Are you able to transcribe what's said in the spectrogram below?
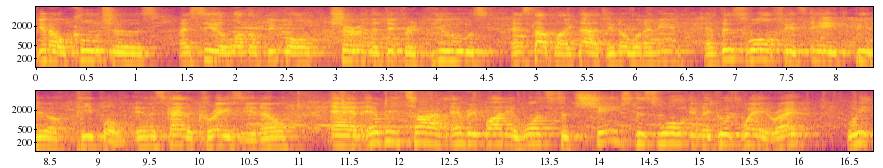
you know, cultures. I see a lot of people sharing the different views and stuff like that, you know what I mean? And this world feeds 8 billion people and it's kind of crazy, you know? And every time everybody wants to change this world in a good way, right? We,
